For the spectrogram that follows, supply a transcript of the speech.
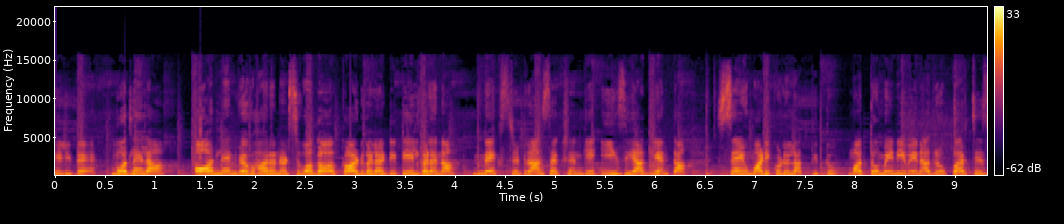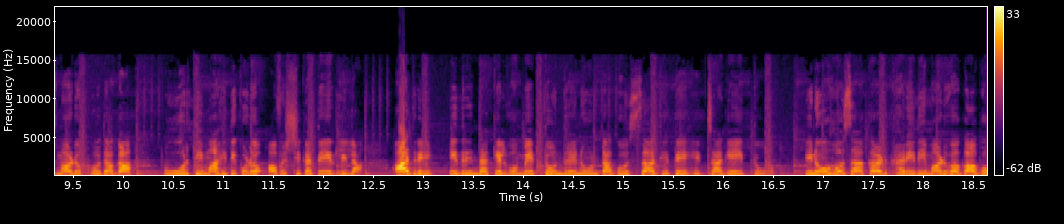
ಹೇಳಿದೆ. ಮೊದಲೆಲ್ಲ ಆನ್ಲೈನ್ ವ್ಯವಹಾರ ನಡೆಸುವಾಗ ಕಾರ್ಡ್ಗಳ ಡೀಟೇಲ್ಗಳನ್ನ ನೆಕ್ಸ್ಟ್ ಟ್ರಾನ್ಸಾಕ್ಷನ್ಗೆ ಈಸಿ ಆಗಲಿ ಅಂತ ಸೇವ್ ಮಾಡಿಕೊಳ್ಳಲಾಗ್ತಿತ್ತು. ಮತ್ತೊಮ್ಮೆ ನೀವೇನಾದರೂ ಪರ್ಚೇಸ್ ಮಾಡೋಕ್ ಹೋದಾಗ ಪೂರ್ತಿ ಮಾಹಿತಿ ಕೊಡೋ ಅವಶ್ಯಕತೆ ಇರಲಿಲ್ಲ. ಆದ್ರೆ ಇದರಿಂದ ಕೆಲವೊಮ್ಮೆ ತೊಂದರೆನೂ ಉಂಟಾಗೋ ಸಾಧ್ಯತೆ ಹೆಚ್ಚಾಗೇ ಇತ್ತು. ಇನ್ನು ಹೊಸ ಕಾರ್ಡ್ ಖರೀದಿ ಮಾಡುವಾಗ ಆಗೋ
